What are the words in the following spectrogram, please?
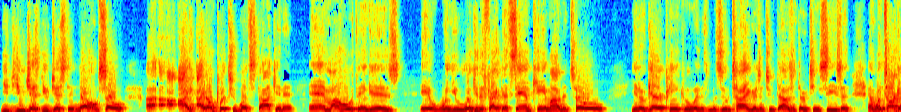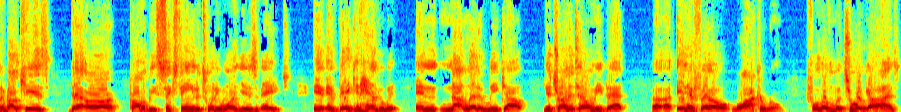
You you just you just didn't know. So I, I don't put too much stock in it. And my whole thing is it, when you look at the fact that Sam came out and told, you know, Gary Pinkel and his Mizzou Tigers in 2013 season, and we're talking about kids that are probably 16 to 21 years of age. If, they can handle it and not let it leak out, you're trying to tell me that uh, NFL locker room full of mature guys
